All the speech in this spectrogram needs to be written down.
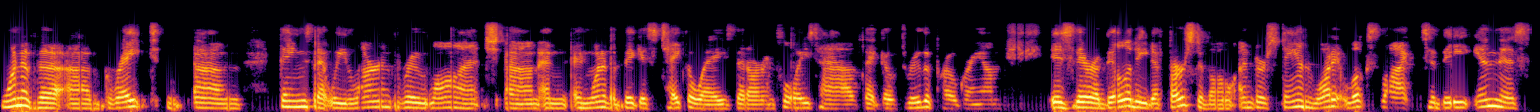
one of the uh, great um, things that we learn through launch um, and, and one of the biggest takeaways that our employees have that go through the program is their ability to first of all understand what it looks like to be in this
